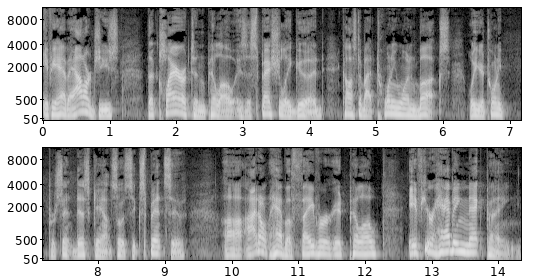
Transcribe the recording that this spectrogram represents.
If you have allergies, the Claritin pillow is especially good. Cost about 21 bucks with your 20% discount, so it's expensive. Uh, I don't have a favorite pillow. If you're having neck pain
